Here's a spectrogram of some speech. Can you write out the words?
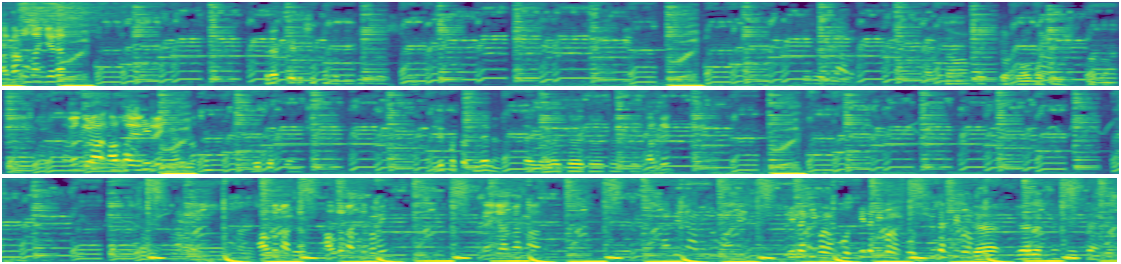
Arkamızdan gelen. Trap geri çekilin. Bilginiz olsun. Tamam bekliyorum. Öldür arkaya direkt. Klip atın değil mi? Evet evet evet. evet. Hadi. Aldım attım. Aldım attım. Sen gelmen lazım. Kill the people, push, kill the people, push, shoot the people. Gel, gel Esin Gülten gel.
